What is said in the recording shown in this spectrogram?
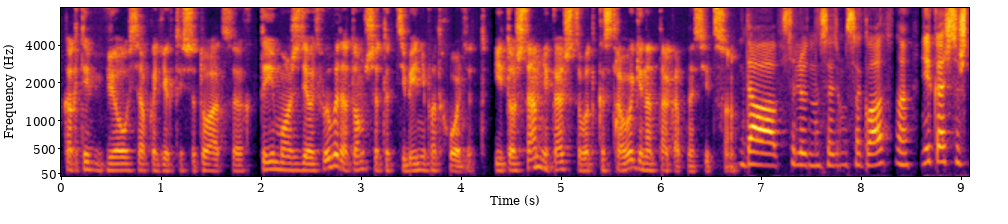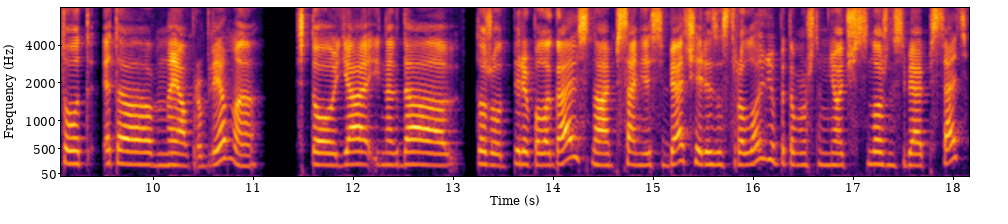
как ты вел себя в каких-то ситуациях, ты можешь сделать вывод о том, что это к тебе не подходит. И то же самое, мне кажется, вот к астрологии надо так относиться. Да, абсолютно с этим согласна. Мне кажется, что вот это моя проблема, что я иногда тоже вот переполагаюсь на описание себя через астрологию, потому что мне очень сложно себя описать,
